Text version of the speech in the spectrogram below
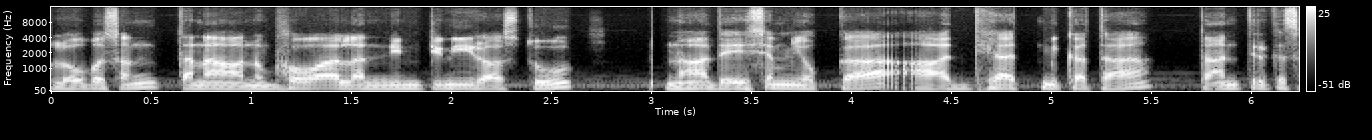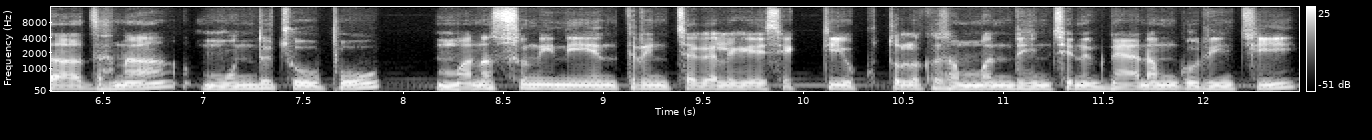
లోబసంగ్ తన అనుభవాలన్నింటినీ రాస్తూ నా దేశం యొక్క ఆధ్యాత్మికత తాంత్రిక సాధన ముందు చూపు మనస్సుని నియంత్రించగలిగే శక్తియుక్తులకు సంబంధించిన జ్ఞానం గురించి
